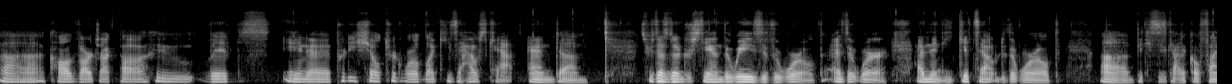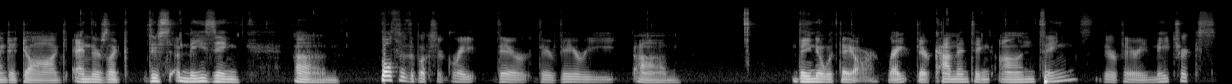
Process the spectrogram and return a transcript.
uh, called Varjak Paw, who lives in a pretty sheltered world, like he's a house cat, and um, so he doesn't understand the ways of the world, as it were. And then he gets out into the world uh, because he's got to go find a dog. And there's like this amazing. Um, both of the books are great. They're they're very. Um, they know what they are, right? They're commenting on things. They're very Matrix.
